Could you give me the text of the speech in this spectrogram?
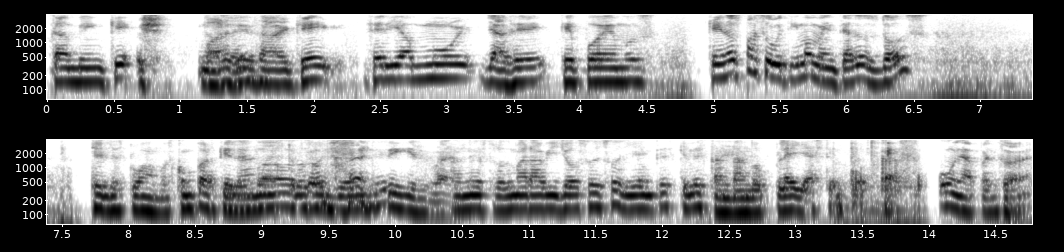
También que... ush, No ahora sé. sí, ¿sabe qué? Sería muy... Ya sé que podemos... ¿Qué nos pasó últimamente a los dos? Que les podamos Que compartir les a nuestros oyentes. compartir, A nuestros maravillosos oyentes que le están dando play a este podcast. Una persona.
